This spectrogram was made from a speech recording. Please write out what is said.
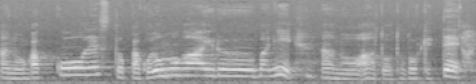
あの学校ですとか子どもがいる場に、うん、あのアートを届けて、はい、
